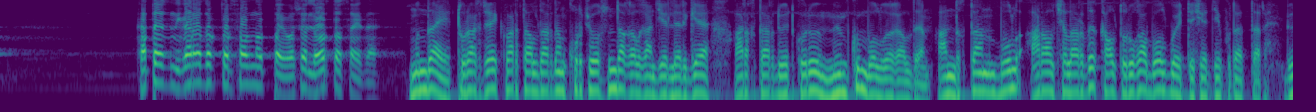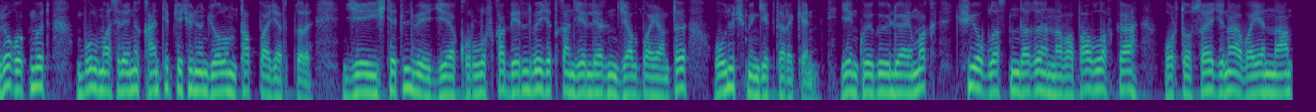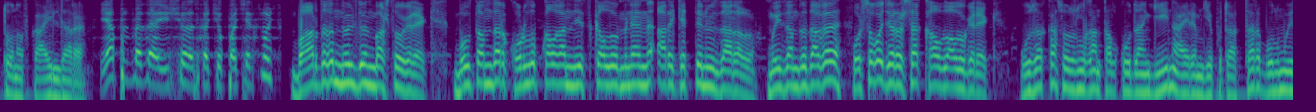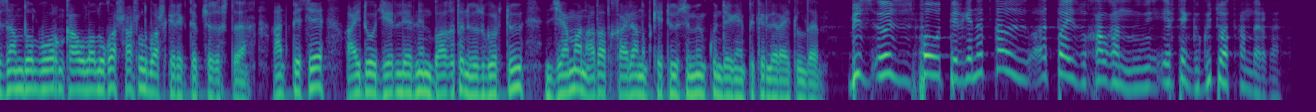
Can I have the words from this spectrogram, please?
Коттеджный городоктор салынып атпайбы ошол эле орто сайда. Мындай турак жай кварталдардын курчоосунда калган жерлерге арыктарды өткөрүү мүмкүн болбой калды андыктан бул аралчаларды калтырууга болбойт дешет депутаттар. Бирок өкмөт бул маселени кантип чечүүнүн жолун таппай жатыптыр. Же иштетилбей же курулушка берилбей жаткан жерлердин жалпы аянты он үч миң гектар экен. Эң көйгөйлүү аймак чүй областындагы новопавловка орто сай жана военно антоновка айылдары. Я предлагаю еще раз хочу подчеркнуть, баардыгын нөлдөн баштоо керек. Бул тамдар курулуп калганын эске алуу менен аракеттенүү зарыл. Мыйзамды дагы ошого жараша кабыл алуу керек. Узакка созулган талкуудан кийин айрым депутаттар бул мыйзам долбоорун кабыл алууга шашылбаш керек деп чыгышты антпесе айдоо жерлеринин багытын өзгөртүү жаман адатка айланып кетүүсү мүмкүн деген пикирлер айтылды. Биз өзүбүз повод берген атпайбыз атпайбызбы калган эртеңки күтүп аткандарга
